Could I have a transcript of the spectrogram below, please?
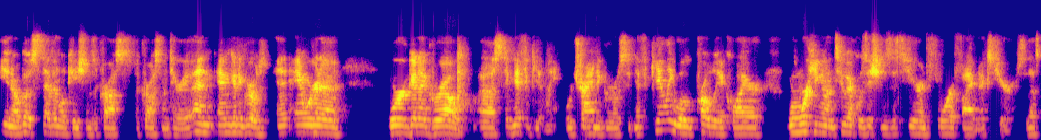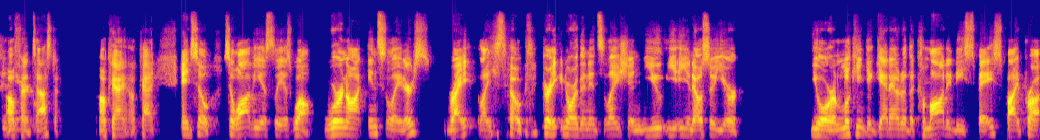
you know about seven locations across across ontario and and going to grow and, and, we're going to we're to grow uh, significantly we're trying to grow significantly we'll probably acquire we're working on two acquisitions this year and four or five next year so that's going to oh fantastic Okay, okay. And so so obviously as well, we're not insulators, right? Like so Great Northern Insulation, you you, you know, so you're you're looking to get out of the commodity space by pro-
